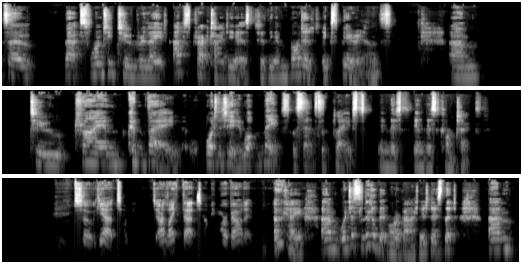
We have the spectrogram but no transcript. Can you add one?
so that's wanting to relate abstract ideas to the embodied experience um, to try and convey what it is, what makes the sense of place in this in this context. So yeah, I like that. Tell me more about it. Okay, um, well, just a little bit more about it is that um,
